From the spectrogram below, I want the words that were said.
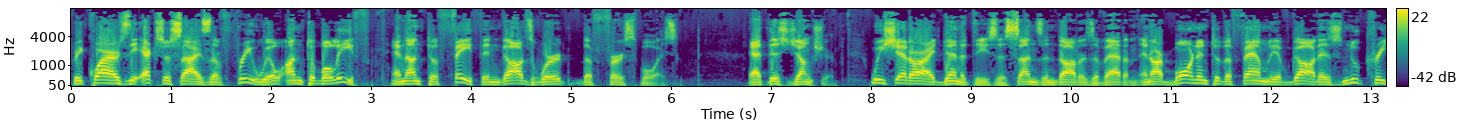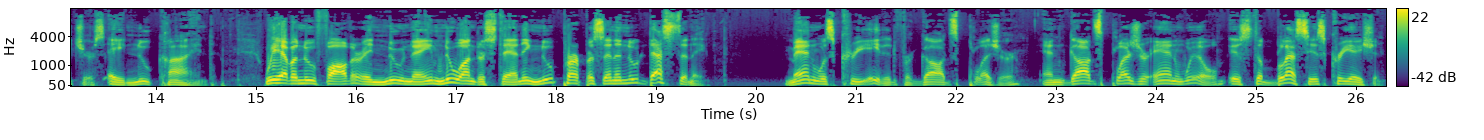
requires the exercise of free will unto belief and unto faith in God's word, the first voice. At this juncture, we shed our identities as sons and daughters of Adam and are born into the family of God as new creatures, a new kind. We have a new father, a new name, new understanding, new purpose, and a new destiny. Man was created for God's pleasure, and God's pleasure and will is to bless his creation.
